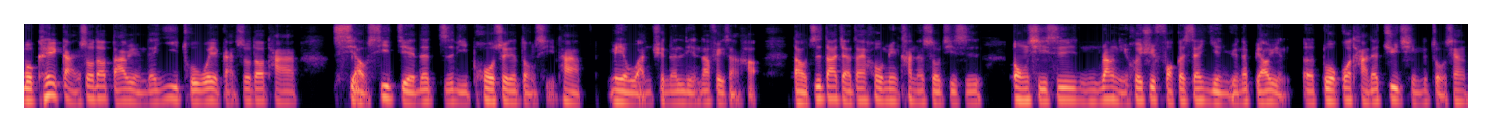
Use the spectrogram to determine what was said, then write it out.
我可以感受到导演的意图，我也感受到他小细节的支离破碎的东西，他没有完全的连到非常好，导致大家在后面看的时候，其实东西是让你会去 focus 在演员的表演，而多过他的剧情的走向，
